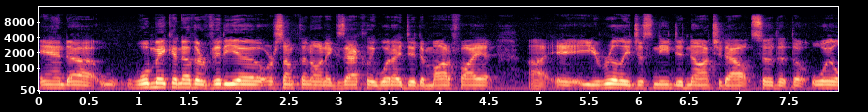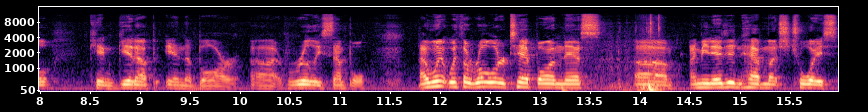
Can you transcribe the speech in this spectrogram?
and uh, we'll make another video or something on exactly what I did to modify it. Uh, it, you really just need to notch it out so that the oil can get up in the bar. Uh, really simple. I went with a roller tip on this. Um, I mean, I didn't have much choice.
